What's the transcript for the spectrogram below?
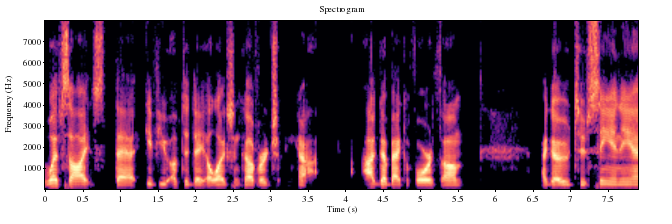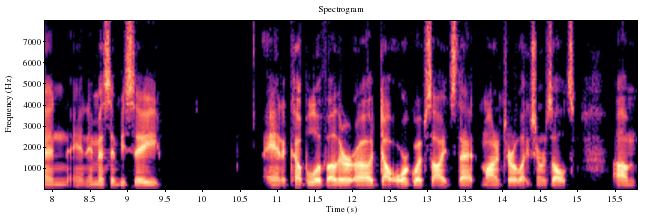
websites that give you up to date election coverage you know I go back and forth. Um, I go to CNN and MSNBC and a couple of other uh, .org websites that monitor election results. Um,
